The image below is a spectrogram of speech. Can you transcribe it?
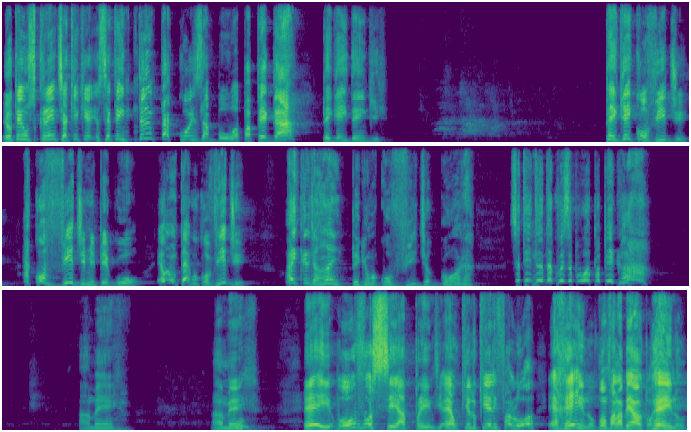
Eu tenho uns crentes aqui que você tem tanta coisa boa para pegar. Peguei dengue. Peguei Covid. A Covid me pegou. Eu não pego Covid. Aí crente, ai, peguei uma Covid agora. Você tem tanta coisa para pegar. Amém. Amém. Ei, ou você aprende, é aquilo que ele falou, é reino. Vamos falar bem alto? Reino.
